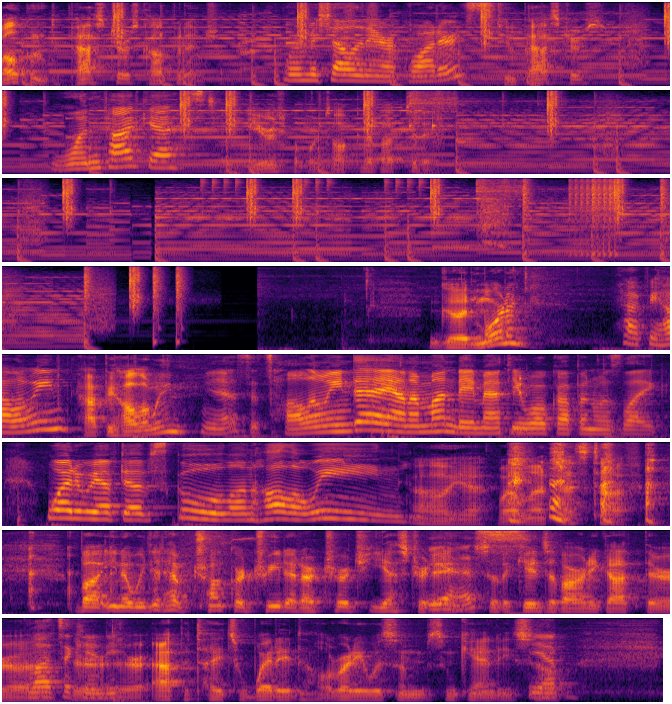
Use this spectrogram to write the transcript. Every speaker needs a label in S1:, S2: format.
S1: Welcome to Pastors Confidential.
S2: We're Michelle and Eric Waters.
S1: Two pastors,
S2: One podcast.
S1: and here's what we're talking about today. Good morning.
S2: Happy Halloween.
S1: Happy Halloween.
S2: Yes, it's Halloween day on a Monday. Matthew woke up and was like, Why do we have to have school on Halloween?
S1: Oh, yeah. Well, that's, that's tough. But, you know, we did have trunk or treat at our church yesterday.
S2: Yes.
S1: So the kids have already got their, uh, their, their appetites whetted already with some, some candy. So.
S2: Yep.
